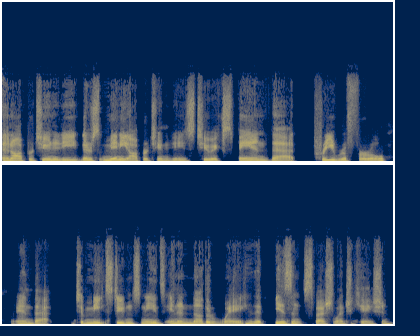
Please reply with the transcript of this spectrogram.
an opportunity there's many opportunities to expand that pre-referral and that to meet students needs in another way that isn't special education.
